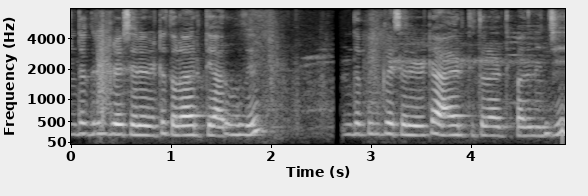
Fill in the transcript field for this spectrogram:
இந்த க்ரீன் கலர் சேரீ ரேட்டு தொள்ளாயிரத்தி அறுபது இந்த பிங்க் கலர் சேரீ ரேட்டு ஆயிரத்தி தொள்ளாயிரத்தி பதினஞ்சு.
